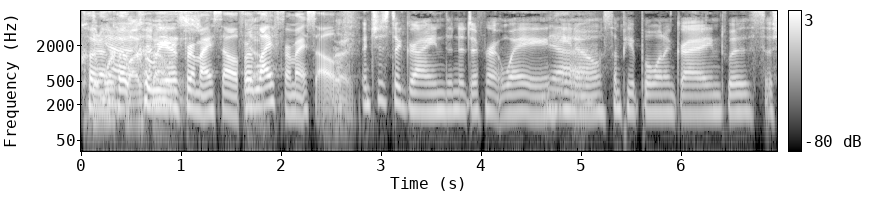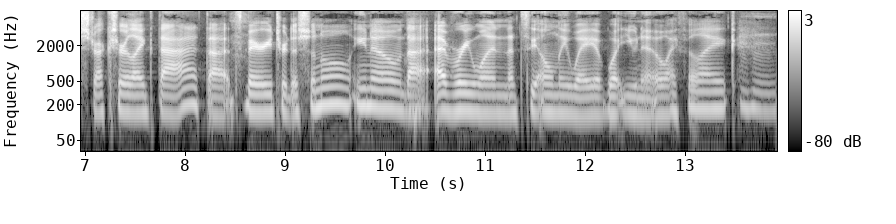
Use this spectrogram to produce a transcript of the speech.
quote unquote career balance. for myself or Yeah. life for myself Right. It's just a grind in a different way. Yeah. You know, some people want to grind with a structure like that. That's very traditional, you know, that everyone, that's the only way of what you know, I feel like. Mm-hmm.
